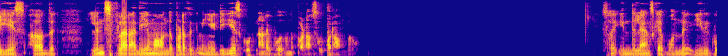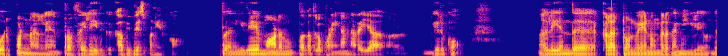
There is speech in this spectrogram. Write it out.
டிஎஸ் அதாவது லென்ஸ் ஃப்ளார் அதிகமாக வந்த படத்துக்கு நீங்கள் டிஎஸ் கூட்டினாலே போதும் இந்த படம் சூப்பராக வந்துடும் ஸோ இந்த லேண்ட்ஸ்கேப் வந்து இதுக்கு ஒர்க் பண்ண ப்ரொஃபைலை இதுக்கு காப்பி பேஸ்ட் பண்ணியிருக்கோம். இப்போ நீங்கள் இதே மாடர்ன் பக்கத்தில் போனீங்கன்னா நிறையா இருக்கும். அதில் எந்த கலர் டோன் வேணுங்கிறத நீங்களே வந்து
